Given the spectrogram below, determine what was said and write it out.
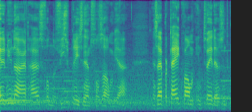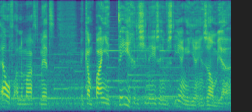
Rijden nu naar het huis van de vicepresident van Zambia. En zijn partij kwam in 2011 aan de macht met een campagne tegen de Chinese investeringen hier in Zambia.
